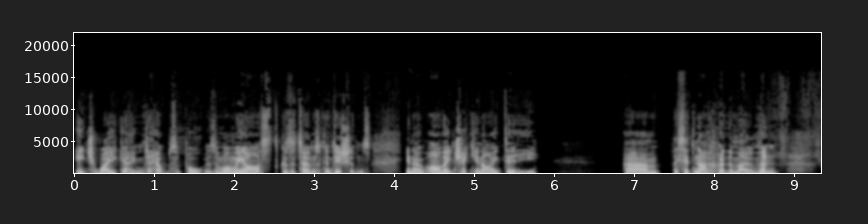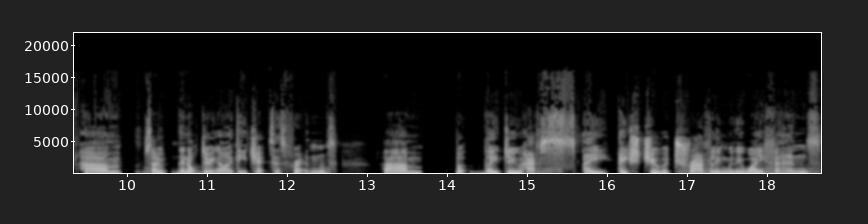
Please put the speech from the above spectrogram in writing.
each away game to help supporters. And when we asked, because of terms and conditions, you know, are they checking ID? Um, they said no at the moment. Um, so they're not doing ID checks as threatened. Um, but they do have a a steward travelling with the away fans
